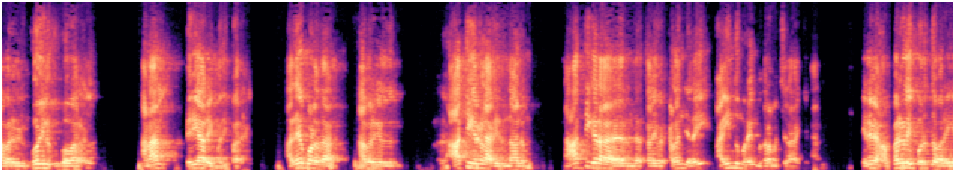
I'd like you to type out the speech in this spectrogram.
அவர்கள் கோயிலுக்கு போவார்கள். ஆனால் பெரியாரை மதிப்பார்கள். அதே போலதான் அவர்கள் ஆத்திகர்களாக இருந்தாலும் நாத்திகராக இருந்த தலைவர் கலைஞரை ஐந்து முறை முதலமைச்சராக்கினார் எனவே அவர்களை பொறுத்தவரை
